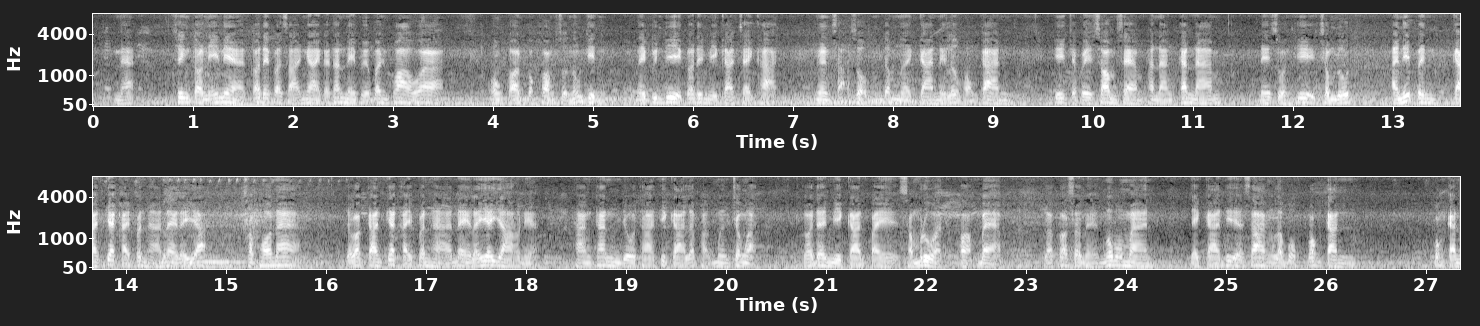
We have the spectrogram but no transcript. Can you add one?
ำนะซึ่งตอนนี้เนี่ยก็ได้ประสานงานกับท่านในอำเภอบ้านข้าวว่า องค์กรปกครองส่วนท้องถิ่น ในพื้นที่ก็ได้มีการจ่ายขาดเงินสะสมดำเนินการในเรื่องของการ ที่จะไปซ่อมแซมพนังกั้นน้ำในส่วนที่ชำรุด อันนี้เป็นการแก้ไขปัญหาในระยะเฉพาะหน้า แต่ว่าการแก้ไขปัญหาในระยะยาวเนี่ยทางท่านโยธาธิการและผังเมืองจังหวัด ก็ได้มีการไปสำรวจออกแบบ แล้วก็เสนองบประมาณในการที่จะสร้างระบบป้องกัน ป้องกัน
